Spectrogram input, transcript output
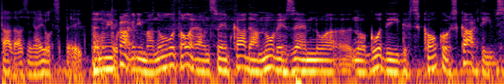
tādā ziņā ilgspējīgu politiku. Nu, kā gadījumā nulle tolerance jebkādām novirzēm no, no godīgas konkursa kārtības.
